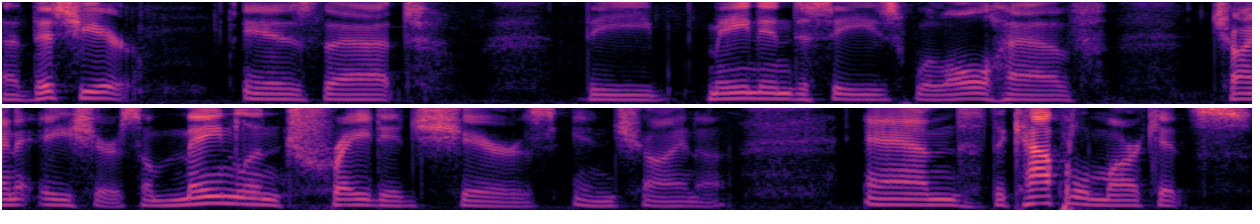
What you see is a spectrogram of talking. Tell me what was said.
uh, this year is that the main indices will all have China A shares, so mainland traded shares in China. And the capital markets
